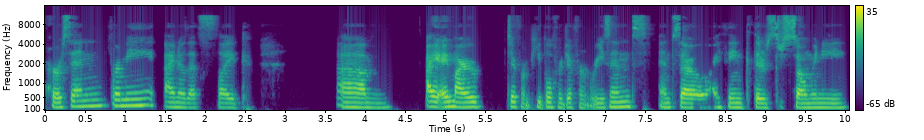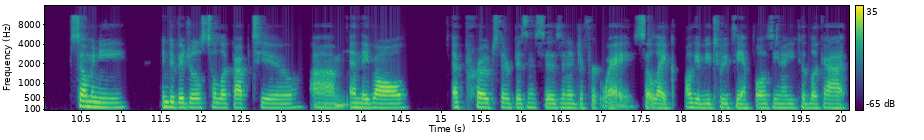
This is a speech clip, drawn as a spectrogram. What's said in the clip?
person for me. I know that's like um I admire different people for different reasons. And so I think there's so many, so many individuals to look up to. Um, and they've all approached their businesses in a different way. So like, I'll give you two examples. You know, you could look at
